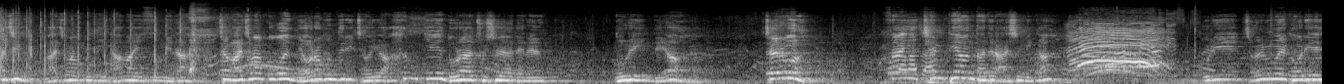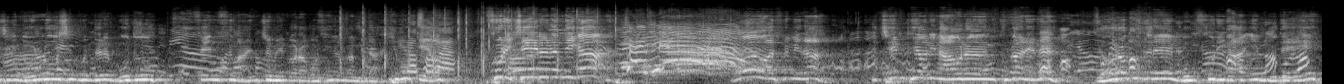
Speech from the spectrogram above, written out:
아직 마지막 곡이 남아 있습니다. 자 마지막 곡은 여러분들이 저희와 함께 놀아주셔야 되는 노래인데요. 자 여러분 사이 챔피언 다들 아십니까? 네! 우리 젊음의 거리에 지금 놀러 오신 분들은 모두 센스 만점일 거라고 생각합니다. 해볼게요. 소리 지르는 네가 어 맞습니다. 이 챔피언이 나오는 구간에는 여러분들의 목소리가 이 무대에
